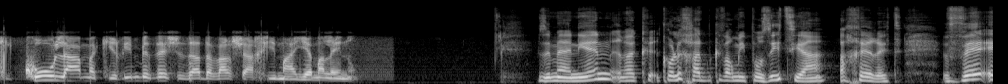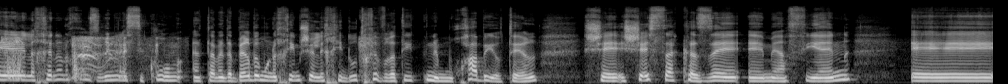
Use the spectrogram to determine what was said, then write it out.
כי כולם מכירים בזה שזה הדבר שהכי מאיים עלינו. זה מעניין, רק כל אחד כבר מפוזיציה אחרת. ולכן אנחנו חוזרים לסיכום, אתה מדבר במונחים של לכידות חברתית נמוכה ביותר, ששסע כזה אה, מאפיין, אה,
